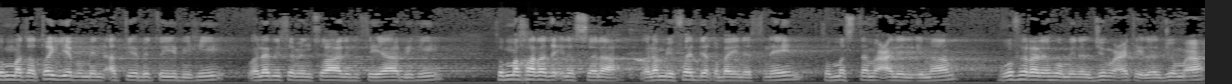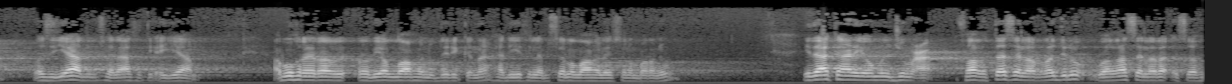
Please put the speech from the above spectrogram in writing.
ثم تطيب من أطيب طيبه ولبس من صالح ثيابه ثم خرج إلى الصلاة ولم يفرق بين اثنين ثم استمع للإمام غفر له من الجمعة إلى الجمعة وزيادة ثلاثة أيام അബൂ ഹുറൈറ റളിയല്ലാഹു അൻഹു ഉദ്ധരിക്കുന്ന ഹദീസിൽ നബി സല്ലല്ലാഹു അലൈഹി വസല്ലം പറഞ്ഞു ഇദാ കാന യൗമുൽ ജുംഅ ഫഗ്തസല الرجل وغسل رأسه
